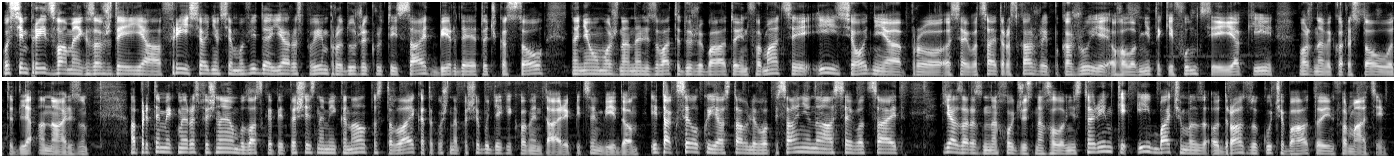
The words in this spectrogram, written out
Усім привіт, з вами, як завжди, я Фрі. Сьогодні в цьому відео я розповім про дуже крутий сайт beerde.so. На ньому можна аналізувати дуже багато інформації. І сьогодні я про цей от сайт розкажу і покажу і головні такі функції, які можна використовувати для аналізу. А перед тим як ми розпочнемо, будь ласка, підпишись на мій канал, постав лайк, а також напиши будь-які коментарі під цим відео. І так, ссылку я оставлю в описанні на цей от сайт. Я зараз знаходжусь на головній сторінці і бачимо одразу кучу багато інформації.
